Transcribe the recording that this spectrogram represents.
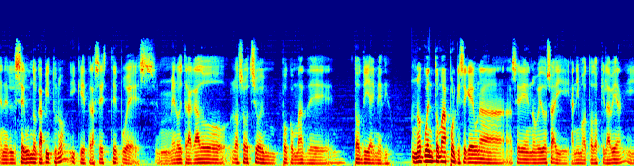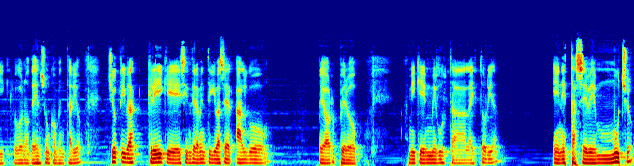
en el segundo capítulo y que tras este, pues me lo he tragado los ocho en poco más de dos días y medio. No cuento más porque sé que es una serie novedosa y animo a todos que la vean y que luego nos dejen su comentario. Yo creí que sinceramente que iba a ser algo peor, pero a mí que me gusta la historia, en esta se ve mucho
